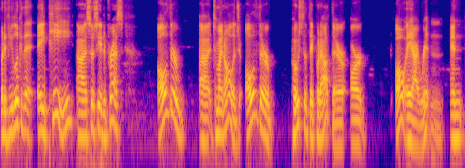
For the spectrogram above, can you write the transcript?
But if you look at the AP, uh, Associated Press, all of their, uh, to my knowledge, all of their posts that they put out there are all AI written, and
